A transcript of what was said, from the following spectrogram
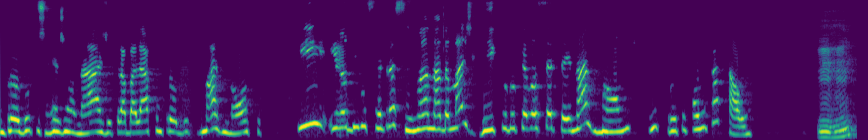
com, produtos regionais, de trabalhar com produtos mais nossos. E, e, eu digo sempre assim, não há nada mais rico do que você ter nas mãos um fruto como o cacau. Uhum.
